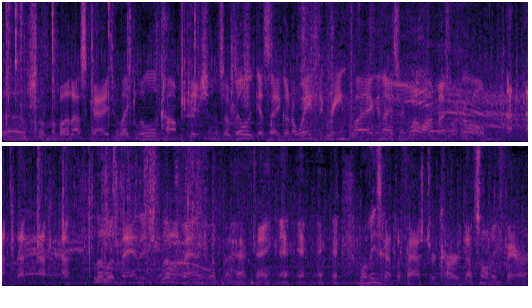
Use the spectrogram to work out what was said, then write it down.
uh, something about us guys. We like little competition. So Bill gets like going to wave the green flag, and I said, well, I might as well go. little advantage, little advantage. What the heck? Eh? well, he's got the faster cart. That's only fair.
